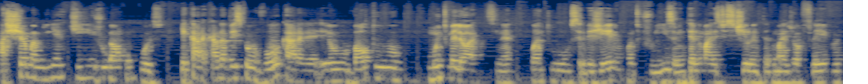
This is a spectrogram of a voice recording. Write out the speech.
a chama minha de julgar um concurso. E, cara, cada vez que eu vou, cara, eu volto muito melhor, assim, né? Quanto cervejeiro, quanto juiz, eu entendo mais de estilo, eu entendo mais de off-flavor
